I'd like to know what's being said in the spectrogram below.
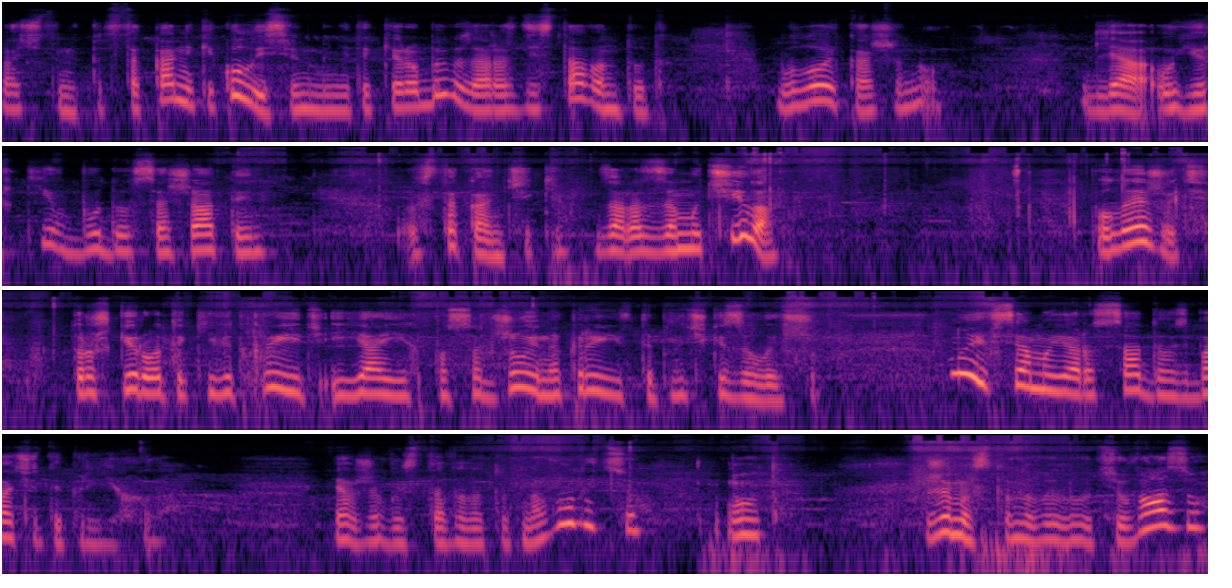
бачите, підстаканники. Колись він мені таке робив, зараз дістав он тут було і каже, ну, для огірків буду сажати в стаканчики. Зараз замочила, полежать, трошки ротики відкриють, і я їх посаджу і накрию і в теплички залишу. Ну і вся моя розсада, ось бачите, приїхала. Я вже виставила тут на вулицю. От. Вже ми встановили оцю вазу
